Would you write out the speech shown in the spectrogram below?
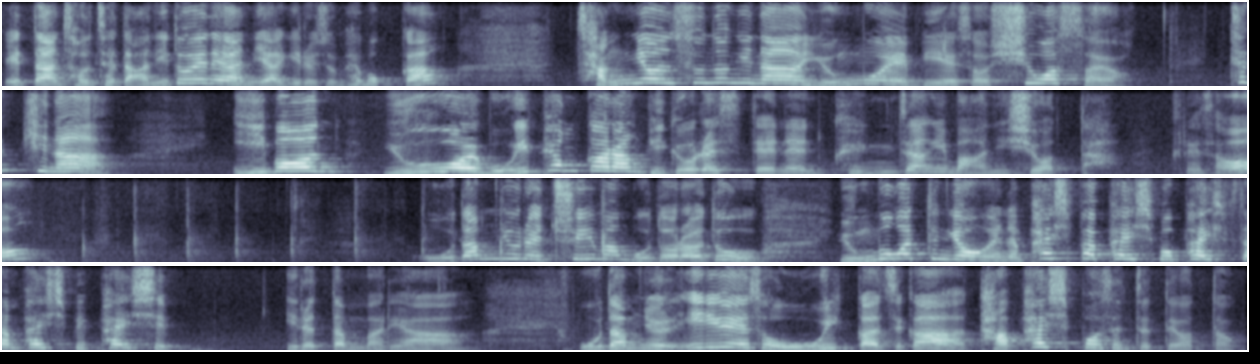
일단 전체 난이도에 대한 이야기를 좀 해볼까? 작년 수능이나 육모에 비해서 쉬웠어요. 특히나 이번 6월 모의평가랑 비교를 했을 때는 굉장히 많이 쉬웠다. 그래서 오답률의 추이만 보더라도 육모 같은 경우에는 88, 85, 83, 82, 80 이랬단 말이야. 오답률 1위에서 5위까지가 다 80%대였다고.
